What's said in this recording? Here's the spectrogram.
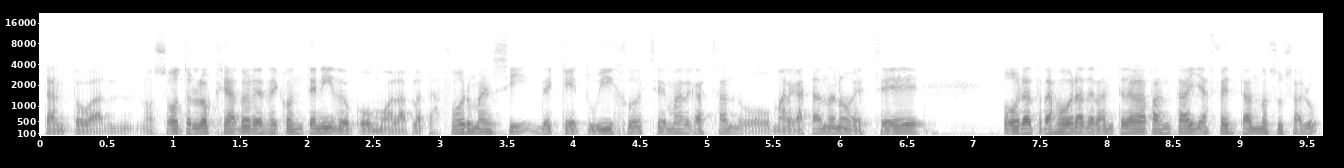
tanto a nosotros los creadores de contenido como a la plataforma en sí de que tu hijo esté malgastando, o malgastando no, esté hora tras hora delante de la pantalla afectando a su salud.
